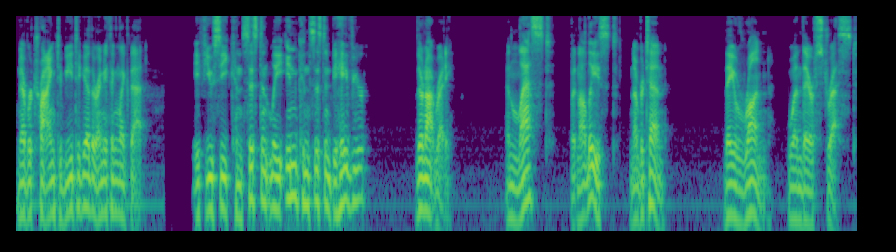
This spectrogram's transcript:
never trying to be together, anything like that. If you see consistently inconsistent behavior, they're not ready. And last but not least, number 10, they run when they're stressed.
